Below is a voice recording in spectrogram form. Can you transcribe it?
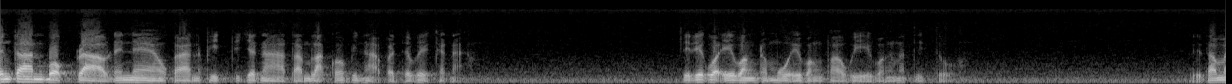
เป็นการบอกกล่าวในแนวการผิดพิจารณาตามหลักของปิณหาปัจเวกขณะ ที่เรียกว่าเอวังธรรมโมเอวังภาเวเอวังนัตติโตคือธรรม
